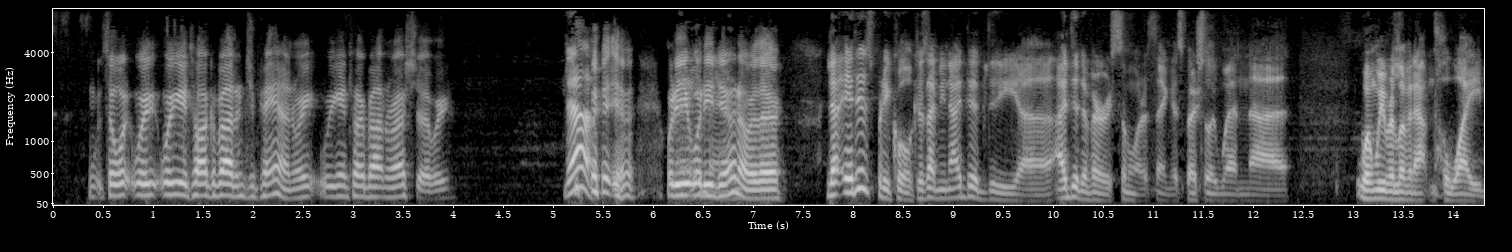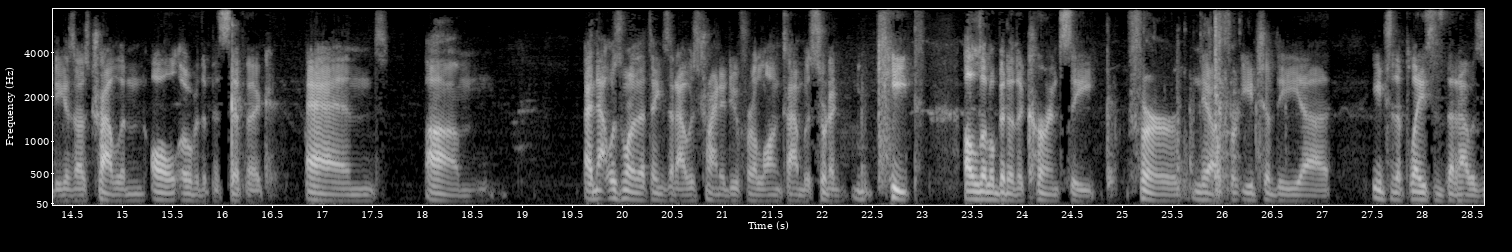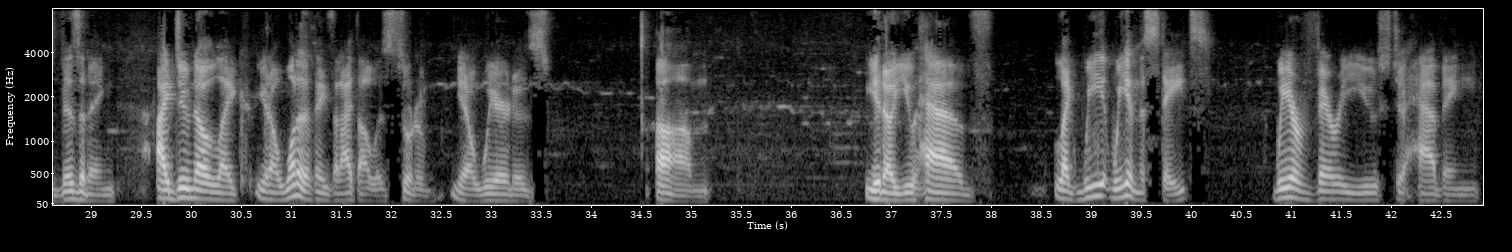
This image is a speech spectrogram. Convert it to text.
So what, what are you going to talk about in Japan? Are you going to talk about in Russia? Yeah. you know, what are you What are you man. doing over there? No, it is pretty cool because I mean, I did the uh, I did a very similar thing, especially when uh, when we were living out in Hawaii because I was traveling all over the Pacific, and um, and that was one of the things that I was trying to do for a long time was sort of keep a little bit of the currency for you know for each of the uh, each of the places that I was visiting. I do know, like you know, one of the things that I thought was sort of you know weird is, um, you know, you have like we we in the states, we are very used to having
